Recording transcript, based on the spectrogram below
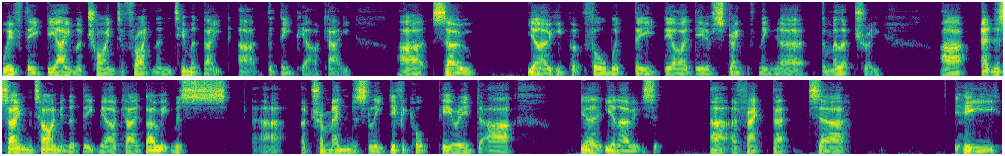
with the, the aim of trying to frighten and intimidate the DPRK. so you know, he put forward the the idea of strengthening uh, the military. Uh, at the same time, in the DPRK, though it was uh, a tremendously difficult period, uh, you, you know, it's uh, a fact that uh, he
